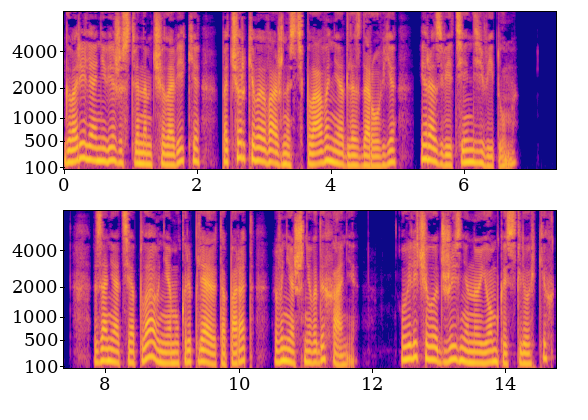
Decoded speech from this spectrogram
говорили о невежественном человеке, подчеркивая важность плавания для здоровья и развития индивидуума. Занятия плаванием укрепляют аппарат внешнего дыхания, увеличивают жизненную емкость легких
